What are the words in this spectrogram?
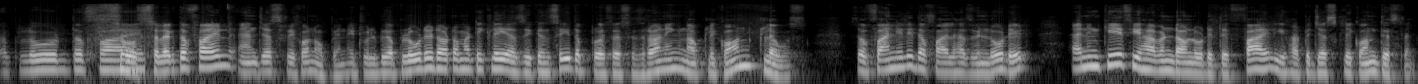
upload the file. so select the file and just click on open. It will be uploaded automatically. As you can see the process is running. Now click on close. So finally the file has been loaded. And in case you haven't downloaded the file you have to just click on this link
